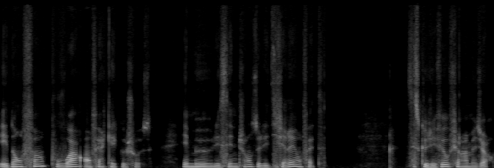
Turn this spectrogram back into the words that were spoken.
et d'enfin pouvoir en faire quelque chose et me laisser une chance de les digérer en fait. C'est ce que j'ai fait au fur et à mesure.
